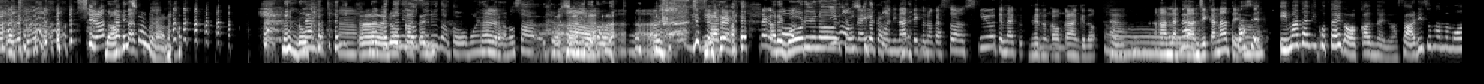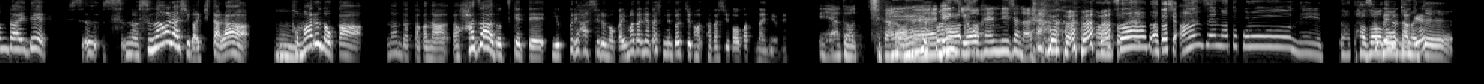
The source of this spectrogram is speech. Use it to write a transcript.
知らんか大った丈。夫なの？何路肩に路肩に寄せるだと思いながら、うんあのさ標識見てたんだ。あれ合流の2標本が1識だから本になっていくのか、そう、スキューってなくてるのかわからんけど、うんあんな感じかなっていう。私いまだに答えが分かんないのはさアリゾナの問題で砂嵐が来たらうん止まるのか、なんだったかな？ハザードつけてゆっくり走るのかいまだに私ねどっちが正しいか分かってないんだよね。いや、どっちだろうね。えー 臨機応変にじゃない。ハザード私安全なところにハザードを止めて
